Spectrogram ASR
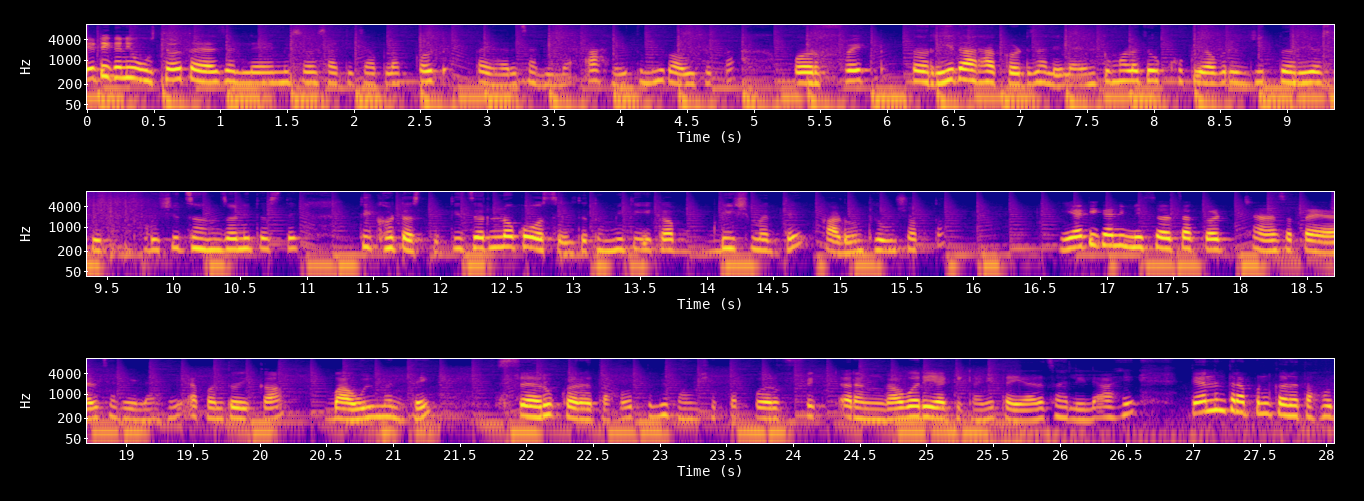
या ठिकाणी उसळ तयार झालेली आहे. मिसळसाठीचा आपला कट तयार झालेला आहे. तुम्ही पाहू शकता. परफेक्ट तर्रीदार हा कट झालेला आहे. आणि तुम्हाला जर खूप यावरील जी तर्री असते थोडीशी झणझणीत असते तिखट असते ती जर नको असेल तर तुम्ही ती एका डिशमध्ये काढून ठेवू शकता. या ठिकाणी मिसळचा कट छान असा तयार झालेला आहे. आपण तो एका बाउलमध्ये सर्व करत आहोत. तुम्ही पाहू शकता परफेक्ट रंगावर या ठिकाणी तयार झालेलं आहे. त्यानंतर आपण करत आहोत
